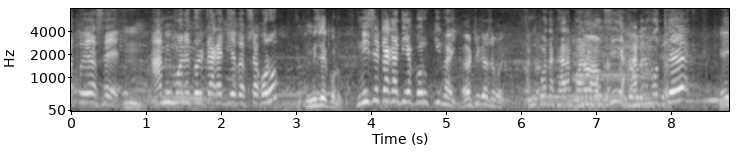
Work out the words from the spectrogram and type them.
এতই আছে আমি মনে করি টাকা দিয়ে ব্যবসা করুক। নিজে করুক। নিজে টাকা দিয়ে করুক কি ভাই? ঠিক আছে ভাই। আমি কথা খারাপ পানি বলছি হাটের মধ্যে এই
